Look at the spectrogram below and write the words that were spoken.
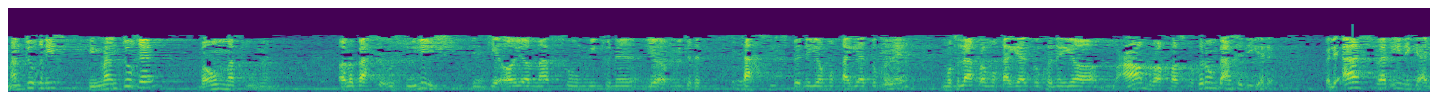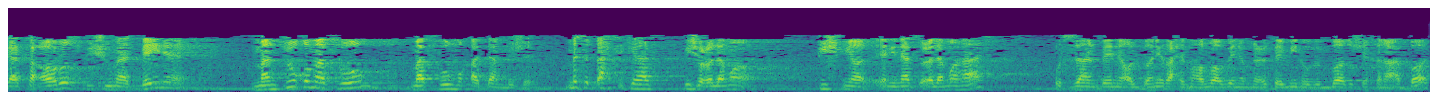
منطوق نیست. این منطوقه با اون مفهومه. حالا بحث اصولیش اینکه آیا مفهوم می‌تونه یا می‌تونه تخصیص بده یا مقید بکنه مطلق را مقید بکنه یا عام را خاص بکنه اون بحث دیگره. ولی اصل بر اینه که اگر تعارض پیش اومد بین منطوق و مفهوم مفهوم مقدم بشه. مثل بحثی که هست پیش علما پیش میاد یعنی نزد علما هست. خصوصا بین آلبانی رحمه الله و بین ابن عثیمین و بن باز و شیخنا عباد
